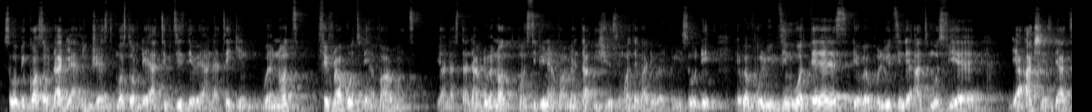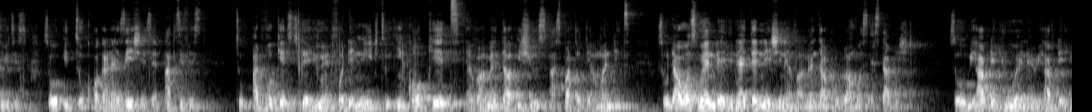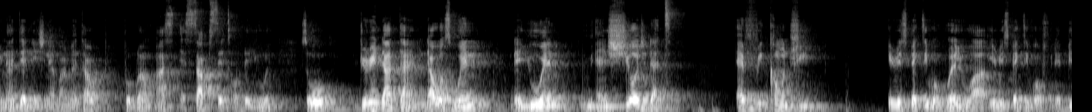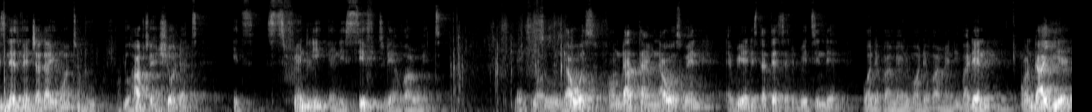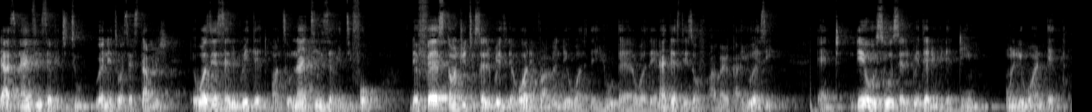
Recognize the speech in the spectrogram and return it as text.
So because of that, their interest, most of the activities they were undertaking were not favorable to the environment. You understand that they were not considering environmental issues in whatever they were doing. So they, they were polluting waters, they were polluting the atmosphere, their actions, their activities. So it took organizations and activists to advocate to the UN for the need to inculcate environmental issues as part of their mandate. So that was when the United Nations Environmental Program was established. So we have the UN and we have the United Nations Environmental Program as a subset of the UN. So during that time, that was when the UN ensured that every country, irrespective of where you are, irrespective of the business venture that you want to do, you have to ensure that it's friendly and it's safe to the environment. Thank you. So that was from that time. That was when every year they started celebrating the World Environment, World Environment Day. But then on that year, that's 1972, when it was established, it wasn't celebrated until 1974. The first country to celebrate the World Environment Day was the U, uh, was the United States of America, USA, and they also celebrated it with the theme "Only One Earth."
